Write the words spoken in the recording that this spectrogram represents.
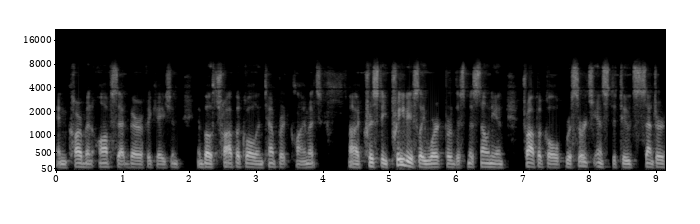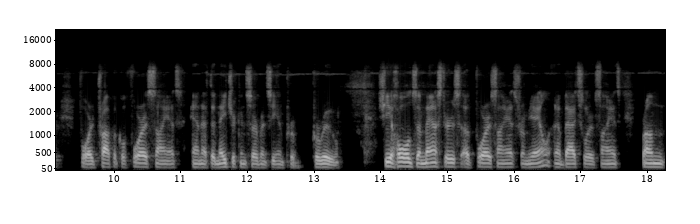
and carbon offset verification in both tropical and temperate climates. Uh, Christy previously worked for the Smithsonian Tropical Research Institute's Center for Tropical Forest Science and at the Nature Conservancy in Peru. She holds a master's of forest science from Yale and a bachelor of science from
